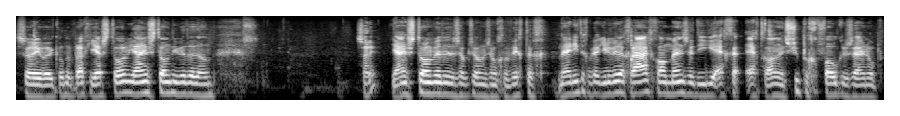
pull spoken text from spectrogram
Sorry, maar ik onderbrak. Jij Storm, jij en Storm die willen dan... Sorry? Jij en Storm willen dus ook zo'n zo'n gewichtig... Nee, niet gewichtig. Jullie willen graag gewoon mensen die echt, echt gewoon super gefocust zijn op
